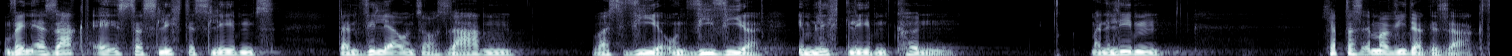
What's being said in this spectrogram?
Und wenn er sagt, er ist das Licht des Lebens, dann will er uns auch sagen, was wir und wie wir im Licht leben können. Meine Lieben, ich habe das immer wieder gesagt.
